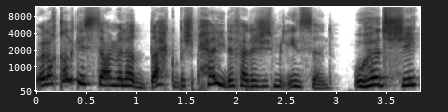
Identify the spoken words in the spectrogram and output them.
وعلى الأقل كيستعمل هاد الضحك باش بحال يدافع على جسم الإنسان. وهذا الشيء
